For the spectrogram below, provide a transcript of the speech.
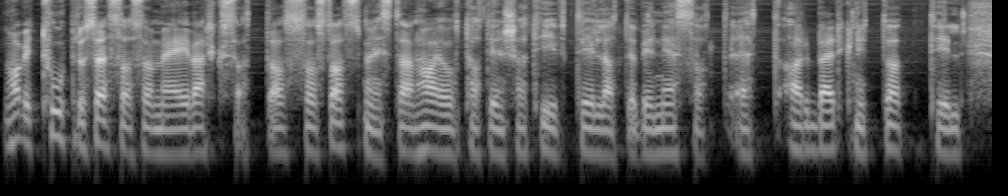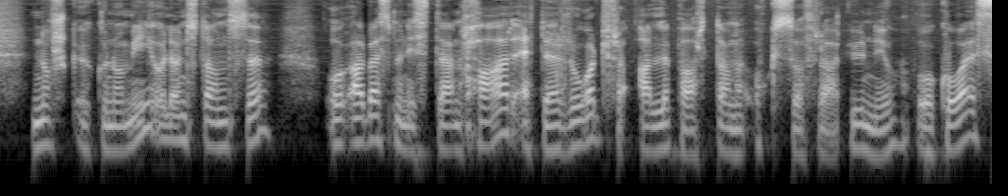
Nå har vi to prosesser som er iverksatt. Altså, statsministeren har jo tatt initiativ til at det blir nedsatt et arbeid knytta til norsk økonomi og lønnsdannelse. Og arbeidsministeren har etter råd fra alle partene, også fra Unio og KS,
